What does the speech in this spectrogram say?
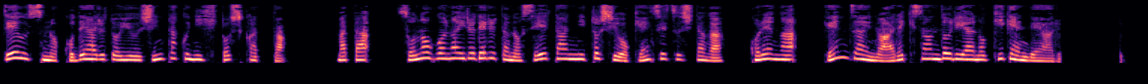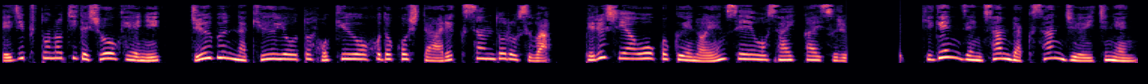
ゼウスの子であるという信託に等しかった。また、その後ナイルデルタの西端に都市を建設したが、これが現在のアレキサンドリアの起源である。エジプトの地で将兵に十分な休養と補給を施したアレクサンドロスは、ペルシア王国への遠征を再開する。紀元前331年、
